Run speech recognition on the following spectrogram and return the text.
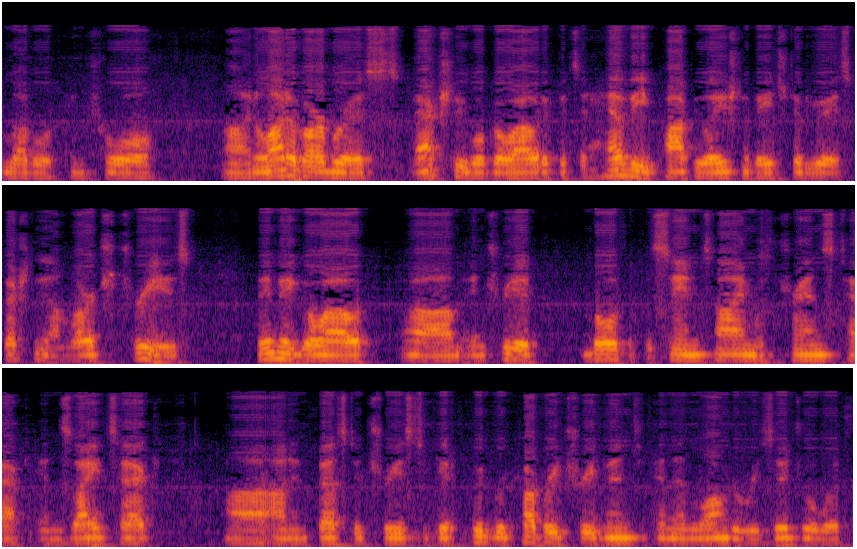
level of control. Uh, and a lot of arborists actually will go out, if it's a heavy population of HWA, especially on large trees, they may go out um, and treat it both at the same time with Transtect and Xytect uh, on infested trees to get good recovery treatment and then longer residual with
